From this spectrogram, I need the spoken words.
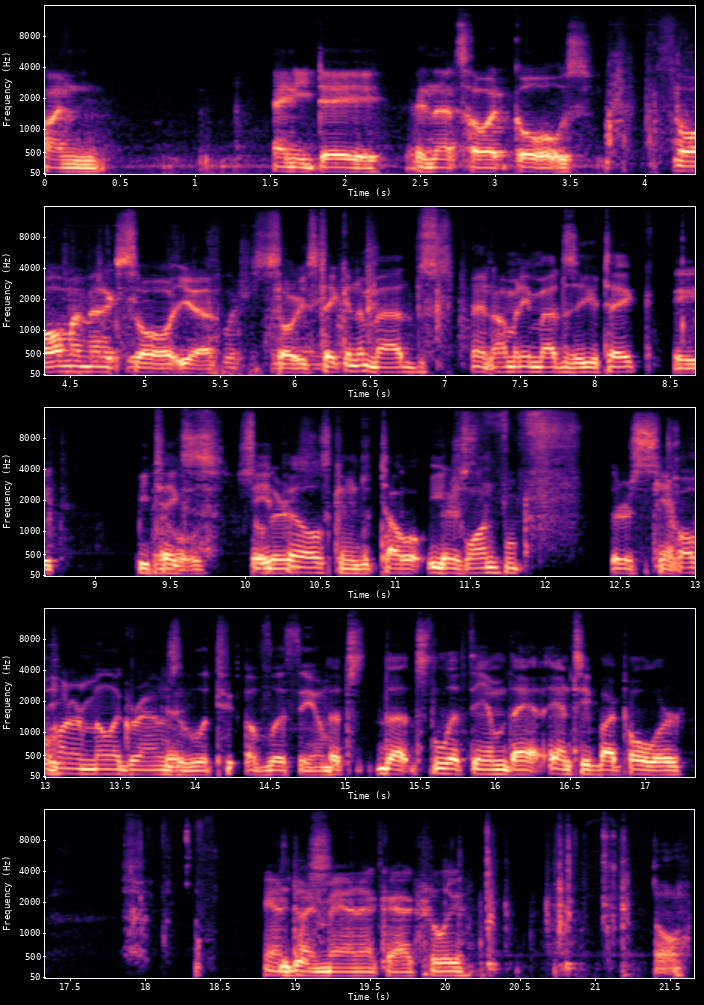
on any day, and that's how it goes. So all my medication. So yeah, so he's taking the meds. And how many meds do you take? eight. He Pills. takes So eight there's- pills. Can you tell each There's one? f- there's Can't see. 1200 milligrams of, lit- of lithium. That's that's lithium, the anti-bipolar. Anti-manic, actually. Oh,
